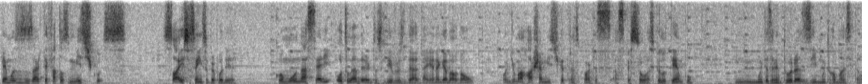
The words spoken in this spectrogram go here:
temos os artefatos místicos. Só isso sem superpoder. Como na série Outlander, dos livros da Diana Gabaldon, onde uma rocha mística transporta as pessoas pelo tempo em muitas aventuras e muito romance. Então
